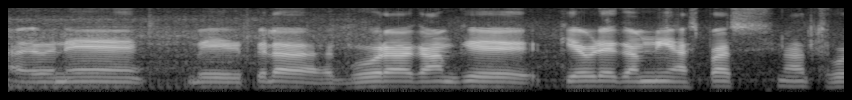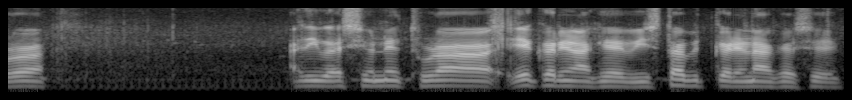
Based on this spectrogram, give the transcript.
અને બે પેલા ગોરા ગામ કે કેવડે ગામની આસપાસના થોડા આદિવાસીઓને થોડા એ કરી નાખે, વિસ્થાપિત કરી નાખે છે.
